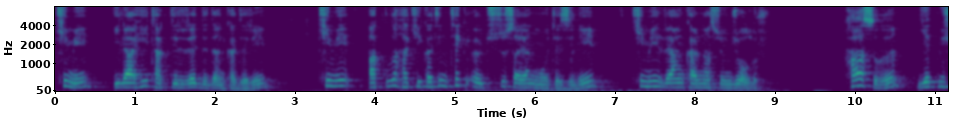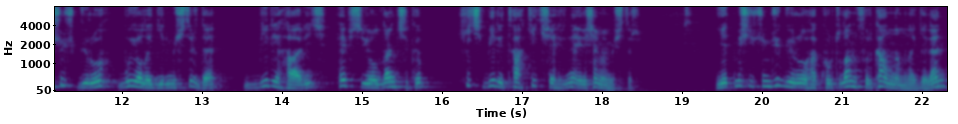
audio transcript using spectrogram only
kimi ilahi takdiri reddeden kaderi, kimi aklı hakikatin tek ölçüsü sayan mutezili, kimi reenkarnasyoncu olur. Hasılı 73 güruh bu yola girmiştir de biri hariç hepsi yoldan çıkıp hiçbiri tahkik şehrine erişememiştir. 73. güruha kurtulan fırka anlamına gelen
